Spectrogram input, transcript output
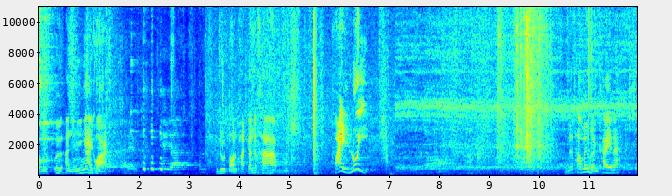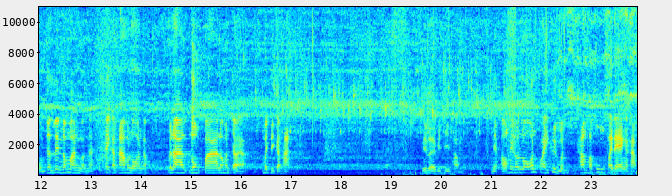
อืมเออหั่นอย่างนี้ง่ายกว่า มาดูตอนผัดกันนะครับ ไปลุยผมจะทำไม่เหมือนใครนะ ผมจะเล่นน้ำมันก่อนนะ ให้กระทะมันร้อนครับ เวลาลงปลาแล้วมันจะไม่ติดกระทะ นี่เลยวิธีทำเนี่ยเอาให้ร้อนๆไฟขึ้นเหมือนทำผักบุ้งไฟแดงอะครับ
